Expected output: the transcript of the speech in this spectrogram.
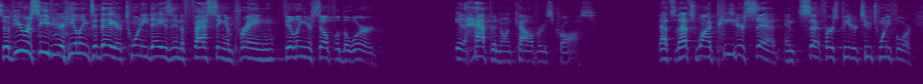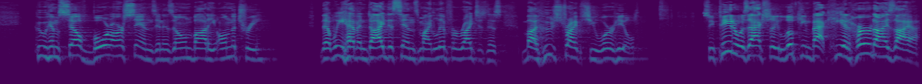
So if you receive your healing today or 20 days into fasting and praying, filling yourself with the word, it happened on Calvary's cross. That's, that's why Peter said in 1 Peter 2:24, who himself bore our sins in his own body on the tree, that we having died to sins might live for righteousness, by whose stripes you were healed. See, Peter was actually looking back. He had heard Isaiah.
